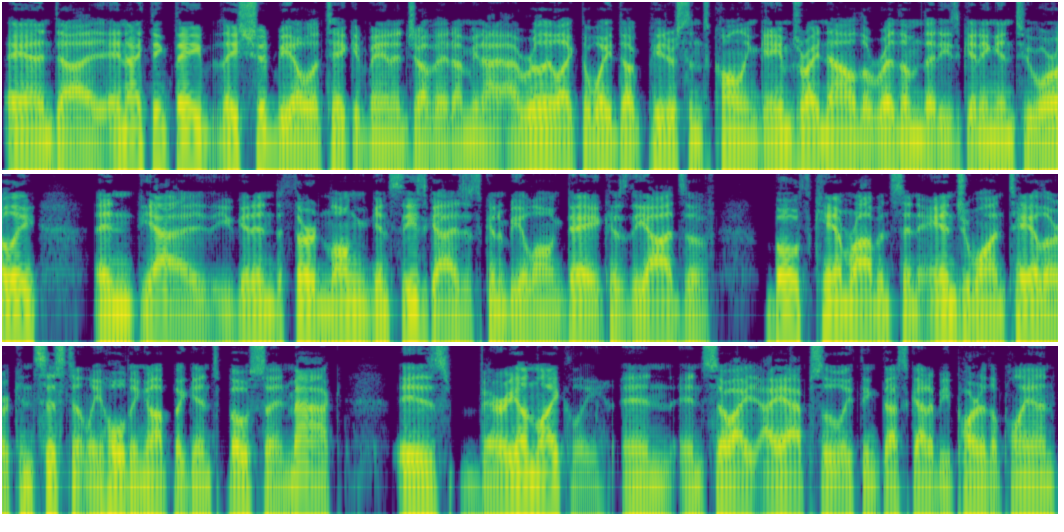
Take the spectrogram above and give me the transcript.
and uh, and I think they they should be able to take advantage of it. I mean, I, I really like the way Doug Pederson's calling games right now, the rhythm that he's getting into early. And yeah, you get into third and long against these guys, it's going to be a long day because the odds of both Cam Robinson and Jawaan Taylor consistently holding up against Bosa and Mack is very unlikely. And, and so I, I absolutely think that's got to be part of the plan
